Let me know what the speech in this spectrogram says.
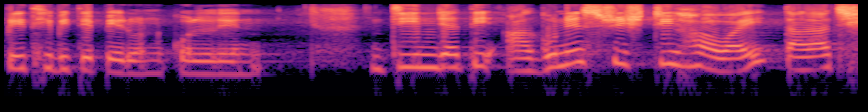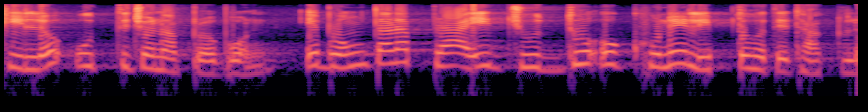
পৃথিবীতে প্রেরণ করলেন। জিনজাতি আগুনের সৃষ্টি হওয়ায় তারা ছিল উত্তেজনাপ্রবণ এবং তারা প্রায় যুদ্ধ ও খুনে লিপ্ত হতে থাকল।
